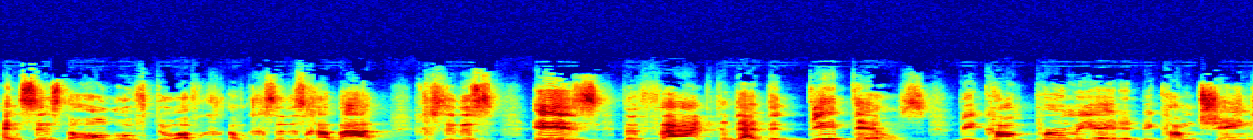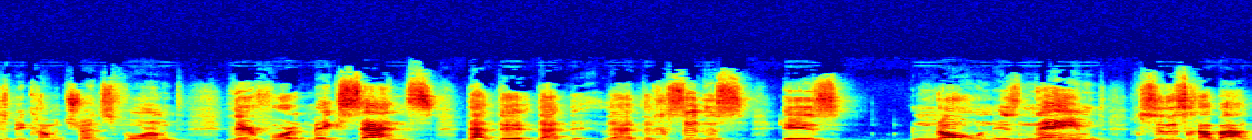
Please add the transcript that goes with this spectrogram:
And since the whole uftu of, of Chassidus Chabad, Chassidus is the fact that the details become permeated, become changed, become transformed. Therefore, it makes sense that the that that the Chassidus is known, is named Chassidus Chabad.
